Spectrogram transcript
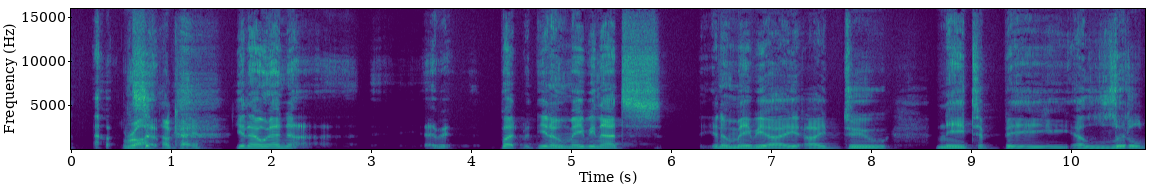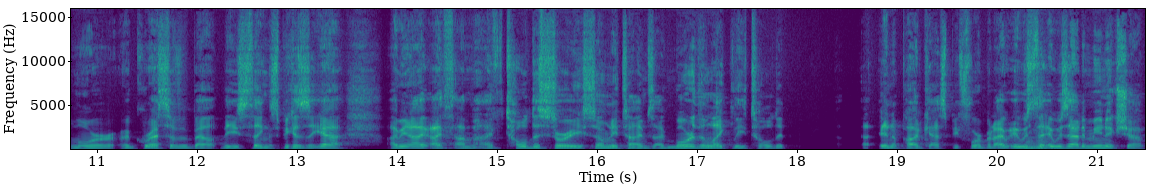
Right. So- okay. you know, and uh, but you know, maybe that's you know, maybe I I do need to be a little more aggressive about these things because yeah, I mean, I, I I'm, I've told this story so many times. I've more than likely told it uh, in a podcast before, but I, it was Mhm. it was at a Munich show,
